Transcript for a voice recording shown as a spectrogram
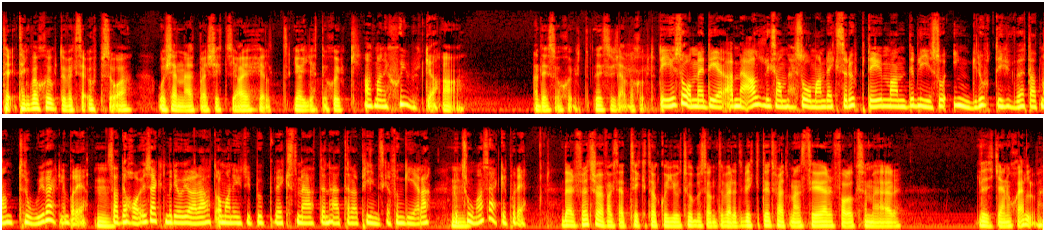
T- Tänk vad sjukt att växa upp så och känna att bara, shit, jag är, helt, jag är jättesjuk. Att man är sjuk ja. Ja. ja, det är så sjukt. Det är så jävla sjukt. Det är ju så med, det, med allt liksom, så man växer upp. Det, är, man, det blir så ingrott i huvudet att man tror ju verkligen på det. Så att det har ju säkert med det att göra. Att om man är typ uppväxt med att den här terapin ska fungera, då tror man säkert på det. Därför tror jag faktiskt att TikTok och YouTube och sånt är väldigt viktigt för att man ser folk som är lika en själv.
